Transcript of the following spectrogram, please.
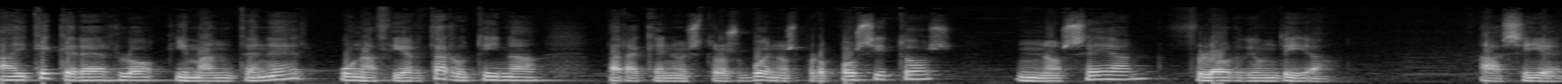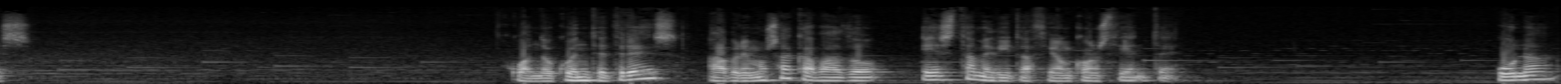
hay que quererlo y mantener una cierta rutina para que nuestros buenos propósitos no sean flor de un día. Así es. Cuando cuente tres, habremos acabado esta meditación consciente. Una,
